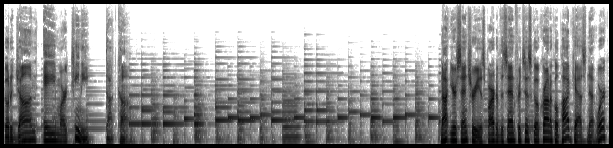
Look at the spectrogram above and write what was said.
Go to johnamartini.com. Not Your Century is part of the San Francisco Chronicle podcast network.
